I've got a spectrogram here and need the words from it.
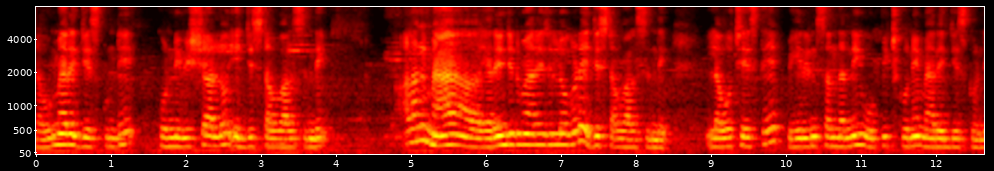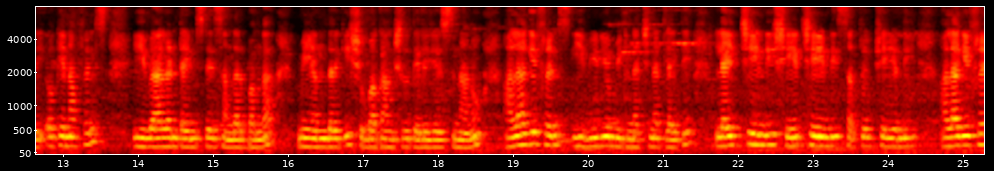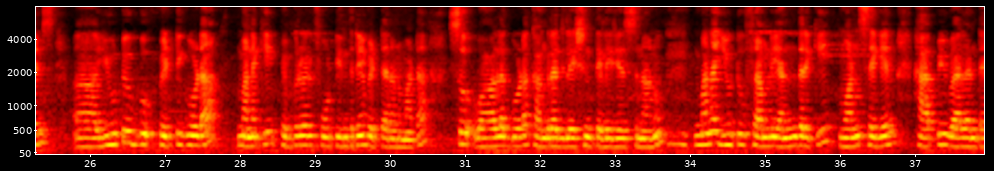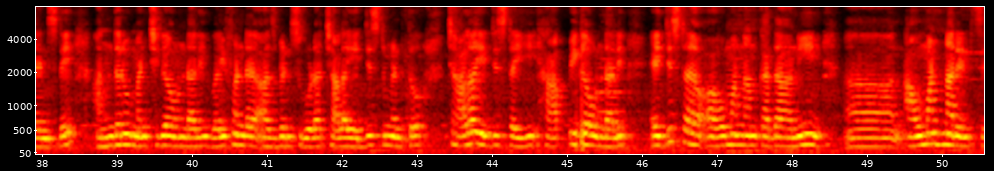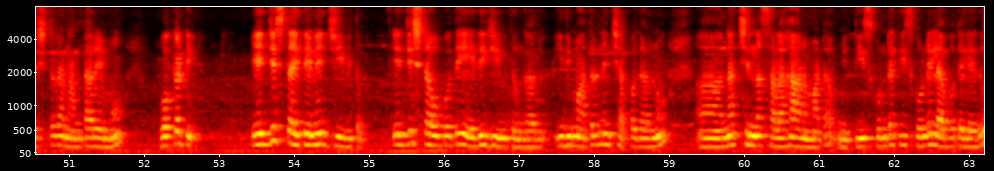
లవ్ మ్యారేజ్ చేసుకుంటే కొన్ని విషయాల్లో అడ్జస్ట్ అవ్వాల్సిందే. అలాగే మ్యా అరేంజ్డ్ మ్యారేజ్లో కూడా అడ్జస్ట్ అవ్వాల్సిందే. లవ్ చేస్తే పేరెంట్స్ అందరినీ ఒప్పించుకునే మ్యారేజ్ చేసుకోండి. ఓకేనా ఫ్రెండ్స్? ఈ వ్యాలంటైన్స్ డే సందర్భంగా మీ అందరికీ శుభాకాంక్షలు తెలియజేస్తున్నాను. అలాగే ఫ్రెండ్స్ ఈ వీడియో మీకు నచ్చినట్లయితే లైక్ చేయండి షేర్ చేయండి సబ్స్క్రైబ్ చేయండి. అలాగే ఫ్రెండ్స్ యూట్యూబ్ పెట్టి కూడా మనకి ఫిబ్రవరి ఫోర్టీన్త్నే పెట్టారనమాట సో వాళ్ళకు కూడా కంగ్రాచులేషన్ తెలియజేస్తున్నాను. మన యూట్యూబ్ ఫ్యామిలీ అందరికీ once again happy Valentine's Day. అందరూ మంచిగా ఉండాలి. వైఫ్ అండ్ హస్బెండ్స్ కూడా చాలా అడ్జస్ట్మెంట్తో చాలా అడ్జస్ట్ అయ్యి హ్యాపీగా ఉండాలి. అడ్జస్ట్ అవ్వమన్నాను కదా అని అవమంటున్నారేంటి సిస్టర్ అని అంటారేమో. ఒకటి అడ్జస్ట్ అయితేనే జీవితం. అడ్జస్ట్ అవ్వకపోతే ఏది జీవితం కాదు. ఇది మాత్రం నేను చెప్పగలను. నా చిన్న సలహా అనమాట మీరు తీసుకుంటే తీసుకోండి లేకపోతే లేదు.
